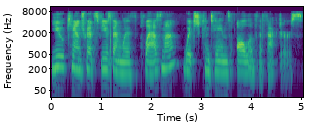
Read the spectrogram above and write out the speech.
you can transfuse them with plasma, which contains all of the factors.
